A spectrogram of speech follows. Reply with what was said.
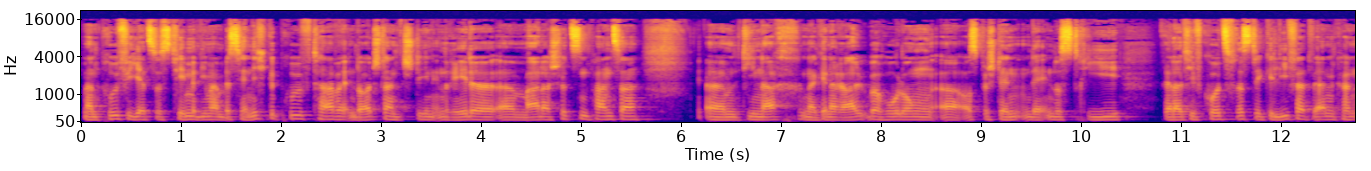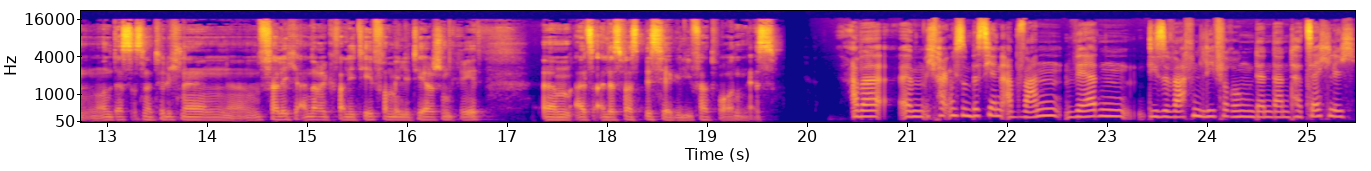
man prüfe jetzt Systeme, die man bisher nicht geprüft habe. In Deutschland stehen in Rede äh, Marder-Schützenpanzer, ähm, die nach einer Generalüberholung äh, aus Beständen der Industrie relativ kurzfristig geliefert werden könnten. Und das ist natürlich eine, völlig andere Qualität von militärischem Gerät ähm, als alles, was bisher geliefert worden ist. Aber ähm, ich frage mich so ein bisschen, ab wann werden diese Waffenlieferungen denn dann tatsächlich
